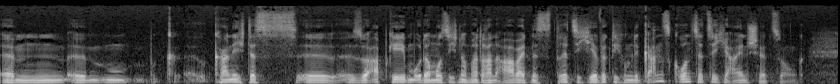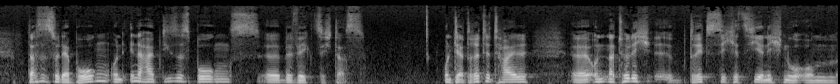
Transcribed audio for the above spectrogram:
ähm, ähm, kann ich das äh, so abgeben oder muss ich nochmal dran arbeiten? Es dreht sich hier wirklich um eine ganz grundsätzliche Einschätzung. Das ist so der Bogen und innerhalb dieses Bogens äh, bewegt sich das. Und der dritte Teil, äh, und natürlich dreht es sich jetzt hier nicht nur um,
